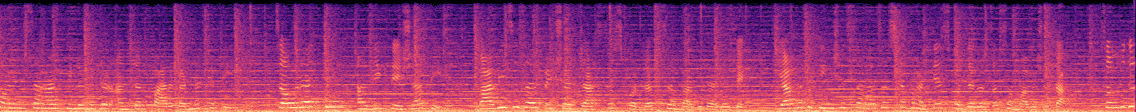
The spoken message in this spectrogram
पॉईंट सहा किलोमीटर अंतर पार करण्यासाठी चौऱ्याहत्तर अधिक देशातील बावीस हजारपेक्षा जास्त स्पर्धक सहभागी झाले होते. यामध्ये तीनशे सहासष्ट भारतीय स्पर्धकांचा समावेश होता. समुद्र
